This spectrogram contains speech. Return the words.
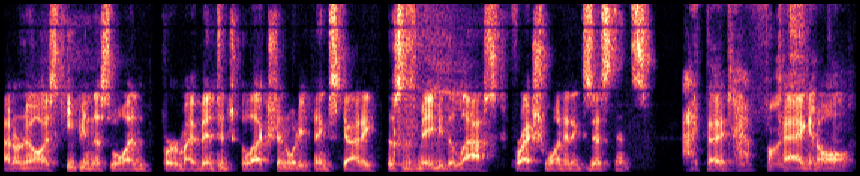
I don't know. I was keeping this one for my vintage collection. What do you think, Scotty? This is maybe the last fresh one in existence. I Okay. have fun. Tag and all.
